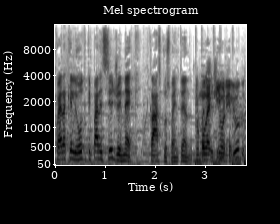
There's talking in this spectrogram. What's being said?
Qual era aquele outro que parecia Joy Mac? Clássico do Super Nintendo? Do molequinho orelhudo.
